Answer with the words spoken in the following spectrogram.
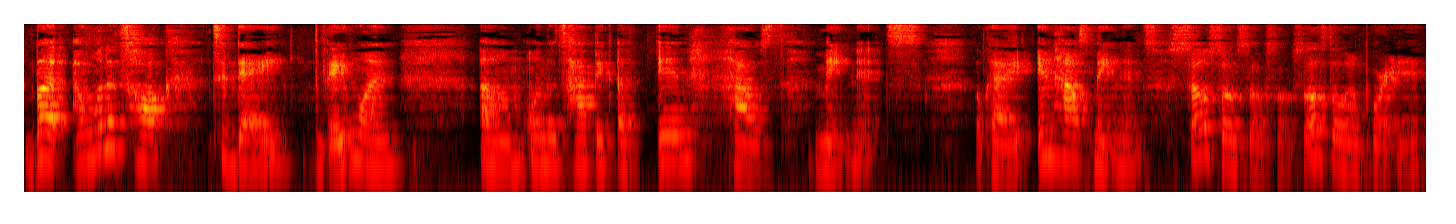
But I want to talk today, day one, um, on the topic of in house maintenance. Okay, in house maintenance. So, so, so, so, so, so important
